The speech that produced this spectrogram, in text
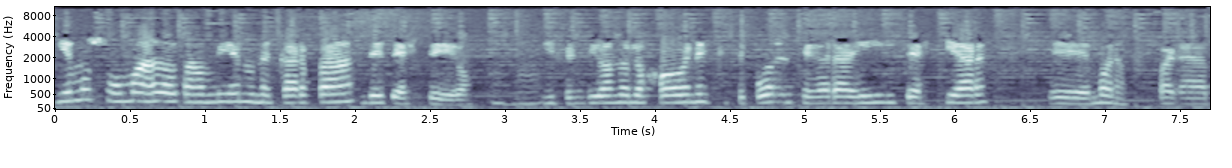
y hemos sumado también una carpa de testeo, incentivando a los jóvenes que se pueden llegar ahí y testear, eh, bueno, para,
